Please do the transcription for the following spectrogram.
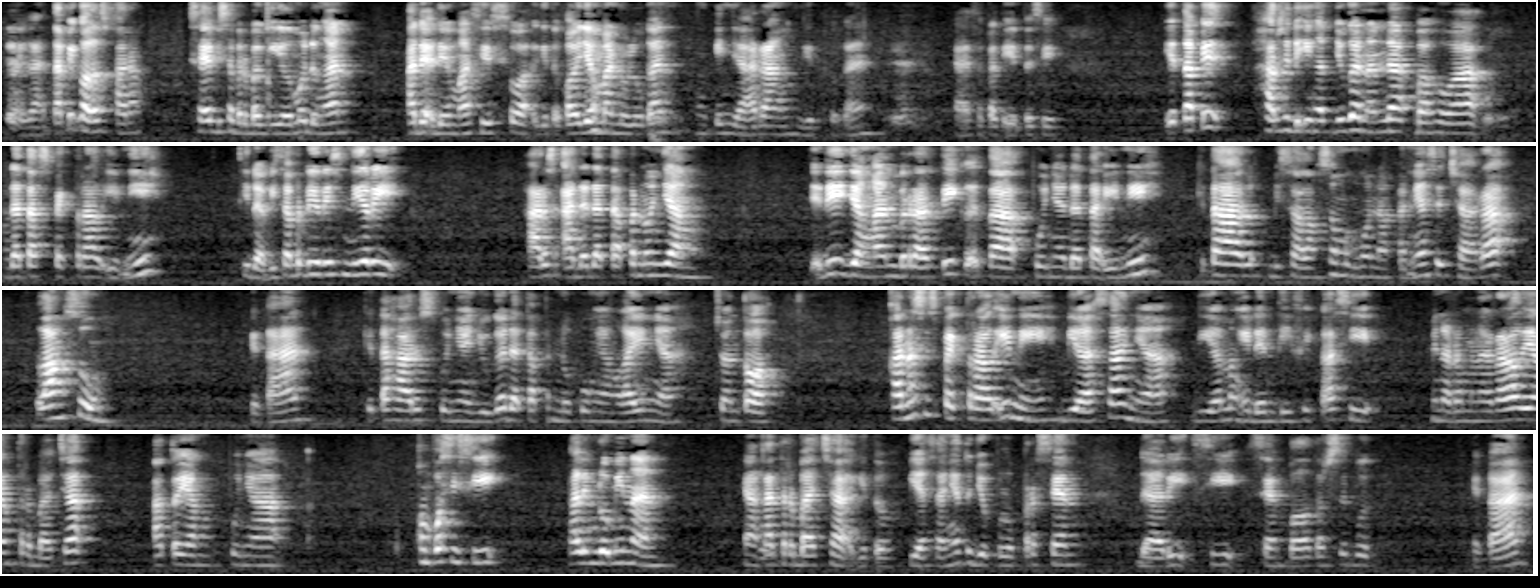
ya kan? Tapi kalau sekarang saya bisa berbagi ilmu dengan adik-adik mahasiswa gitu. Kalau zaman dulu kan mungkin jarang gitu kan. Ya. Seperti itu sih. Ya tapi harus diingat juga Nanda bahwa data spektral ini tidak bisa berdiri sendiri. Harus ada data penunjang. Jadi jangan berarti kita punya data ini kita harus bisa langsung menggunakannya secara langsung. Ya kan? Kita harus punya juga data pendukung yang lainnya. Contoh karena si spektral ini biasanya dia mengidentifikasi mineral-mineral yang terbaca atau yang punya komposisi paling dominan yang akan terbaca gitu. Biasanya 70% dari si sampel tersebut. Ya kan?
